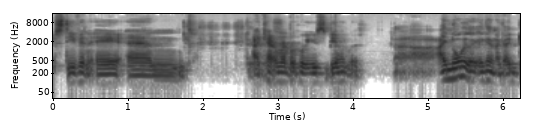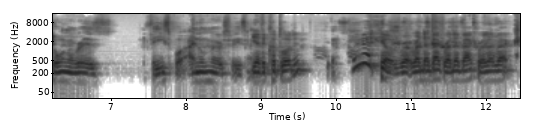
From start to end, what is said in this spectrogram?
Stephen A. and I can't remember who he used to be on with. Uh, I know. Like, again, like I don't remember his face, but I know remember his face. Yeah, the clip loaded? Yes. Yo, run, run that back, run that back, run that back.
